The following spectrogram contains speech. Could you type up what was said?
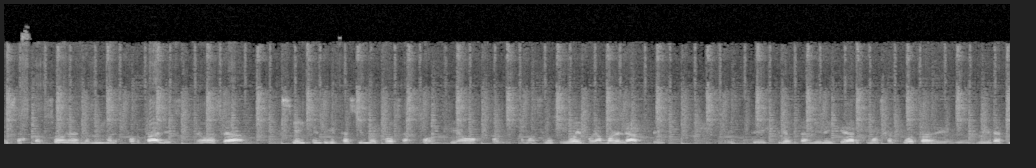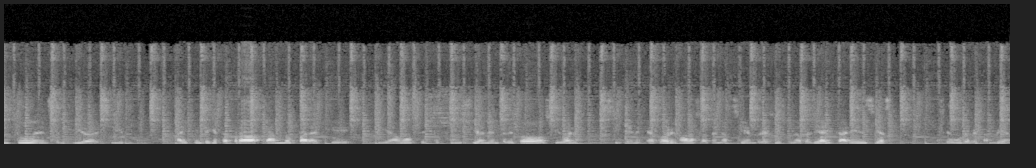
esas personas, lo mismo los portales, ¿no? O sea, si hay gente que está haciendo cosas por, digamos, por, como decimos igual, por amor al arte, este, creo que también hay que dar como esa cuota de, gratitud en el sentido de decir, hay gente que está trabajando para que, digamos, esto funcione entre todos y bueno, si tiene errores vamos a tener siempre, eso es una realidad, hay carencias, seguro que también.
